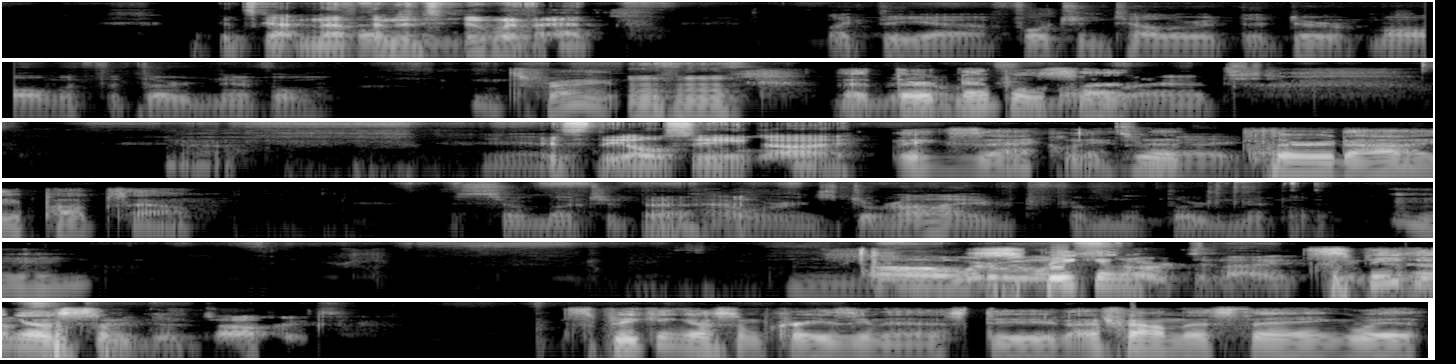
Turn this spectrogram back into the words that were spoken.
it's got nothing to do with that. like the uh, fortune teller at the dirt mall with the third nipple. That's right. hmm That Remember third one from nipple's that. Mallrats? Yeah. Yeah, It's the all-seeing eye. Exactly. That's that right. third eye pops out. so much of the power is derived from the third nipple. hmm Oh, where do we wanna Speaking- start tonight? speaking of some- good topics. Speaking of some craziness, dude, I found this thing with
